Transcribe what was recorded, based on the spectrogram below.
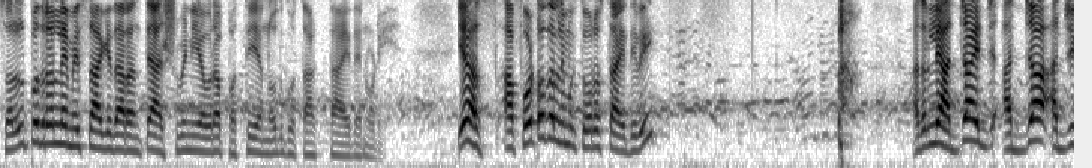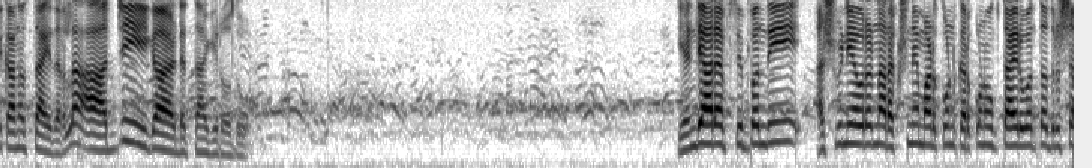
ಸ್ವಲ್ಪದರಲ್ಲೇ ಮಿಸ್ ಆಗಿದ್ದಾರಂತೆ ಅಶ್ವಿನಿ ಅವರ ಪತಿ ಅನ್ನೋದು ಗೊತ್ತಾಗ್ತಾ ಇದೆ ನೋಡಿ. ಎಸ್ ಆ ಫೋಟೋದಲ್ಲಿ ನಿಮಗೆ ತೋರಿಸ್ತಾ ಇದ್ದೀವಿ. ಅದರಲ್ಲಿ ಅಜ್ಜ, ಅಜ್ಜಿ ಅಜ್ಜ, ಅಜ್ಜಿ ಕಾಣಿಸ್ತಾ ಇದ್ದಾರಲ್ಲ ಆ ಅಜ್ಜಿ ಈಗ ಡೆತ್ ಆಗಿರೋದು. ಎನ್ ಡಿ ಆರ್ ಎಫ್ ಸಿಬ್ಬಂದಿ ಅಶ್ವಿನಿ ಅವರನ್ನ ರಕ್ಷಣೆ ಮಾಡ್ಕೊಂಡು ಕರ್ಕೊಂಡು ಹೋಗ್ತಾ ಇರುವಂತ ದೃಶ್ಯ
